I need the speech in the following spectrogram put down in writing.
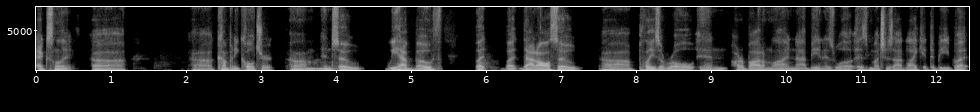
excellent uh, uh, company culture. Um, mm-hmm. And so we have both, but but that also uh, plays a role in our bottom line not being as well as much as I'd like it to be. But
